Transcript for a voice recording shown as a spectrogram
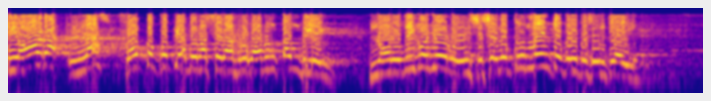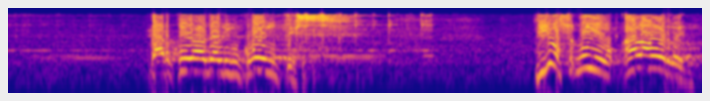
Y ahora las fotocopiadoras se las robaron también. No lo digo yo, lo dice ese documento que le presenté ahí. Partido de delincuentes. Dios mío, a la orden.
